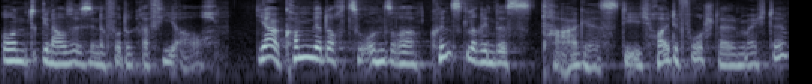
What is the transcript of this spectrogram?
Und genauso ist es in der Fotografie auch. Ja, kommen wir doch zu unserer Künstlerin des Tages, die ich heute vorstellen möchte.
